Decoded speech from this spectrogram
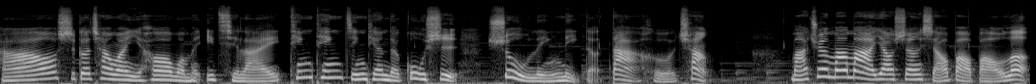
好，诗歌唱完以后，我们一起来听听今天的故事——树林里的大合唱。麻雀妈妈要生小宝宝了，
